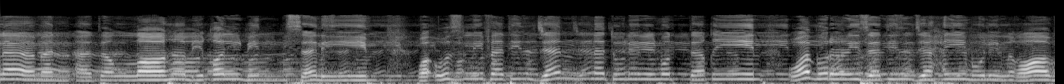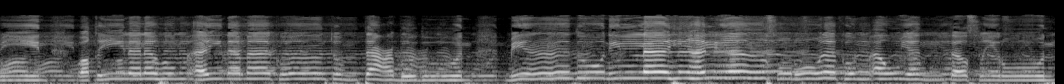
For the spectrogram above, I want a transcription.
إلا من أتى الله بقلب سليم وأزلفت الجنة للمتقين وبرزت الجحيم للغابين وقيل لهم أين ما كنتم تعبدون من دون الله هل ينصرونكم أو ينتصرون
